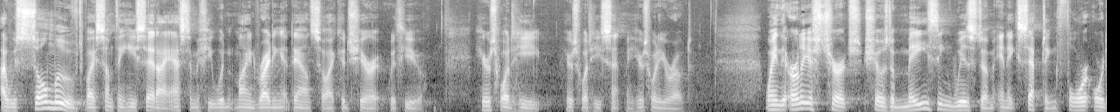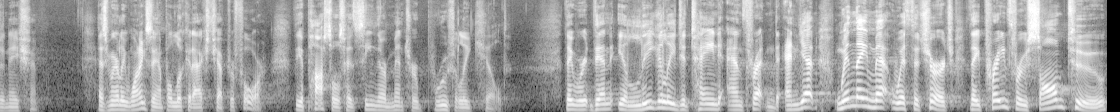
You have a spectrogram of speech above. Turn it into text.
I was so moved by something he said, I asked him if he wouldn't mind writing it down so I could share it with you. Here's what he Here's what he sent me. Here's what he wrote. Wayne, the earliest church shows amazing wisdom in accepting foreordination. As merely one example, look at Acts chapter 4. The apostles had seen their mentor brutally killed. They were then illegally detained and threatened. And yet, when they met with the church, they prayed through Psalm 2,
